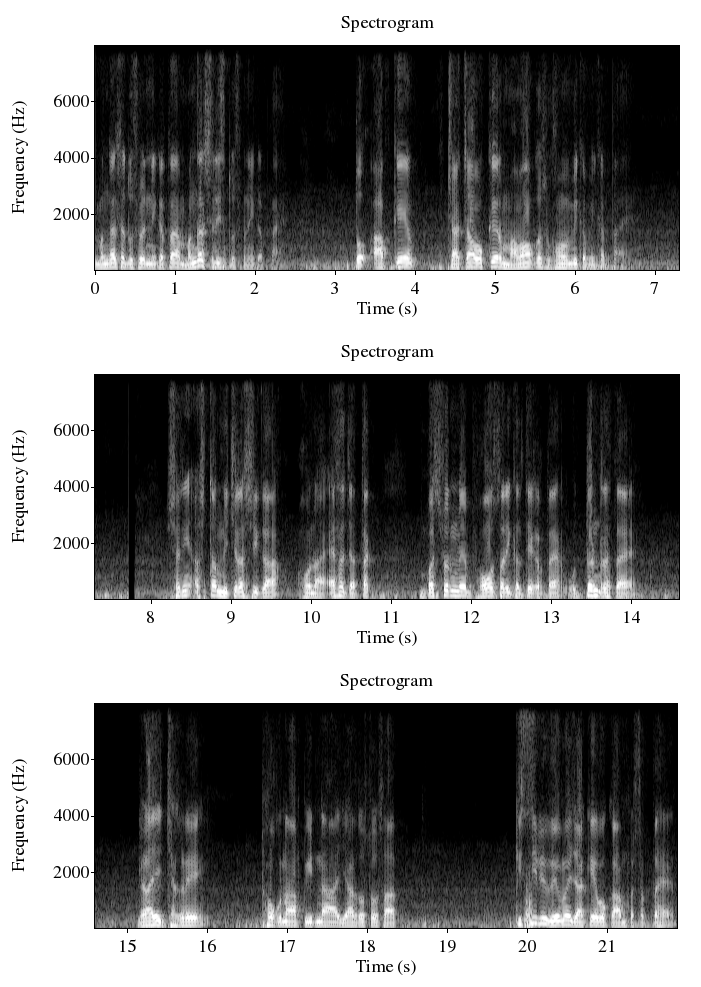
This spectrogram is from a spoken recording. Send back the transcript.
मंगल से दुश्मनी नहीं करता, मंगल शनि से दुश्मनी करता है। तो आपके चाचाओं के और मामाओं के सुखों में भी कमी करता है। शनि अष्टम नीच राशि का होना है। ऐसा जातक बचपन में बहुत सारी गलतियाँ करता है, उद्दंड रहता है, लड़ाई, झगड़े, ठोकना, पीटना, यार दोस्तों के साथ किसी भी वे में जाके वो काम कर सकता है।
